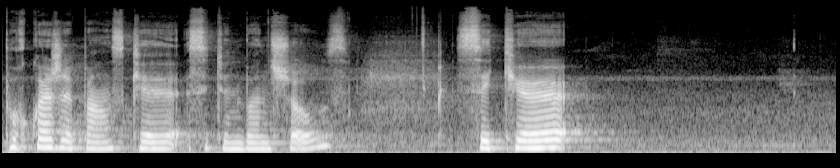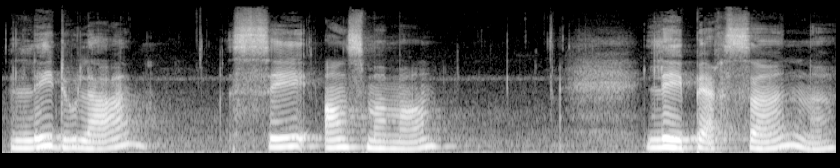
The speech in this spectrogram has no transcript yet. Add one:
pourquoi je pense que c'est une bonne chose, c'est que les doulas, c'est en ce moment les personnes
